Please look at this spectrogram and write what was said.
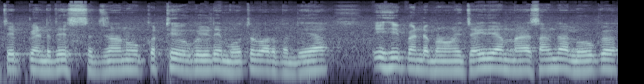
ਅਤੇ ਪਿੰਡ ਦੇ ਸੱਜਣਾਂ ਨੂੰ ਇਕੱਠੇ ਹੋ ਕੇ ਜਿਹੜੇ ਮੋਹਤਵਾਰ ਬੰਦੇ ਆ, ਇਹ ਪਿੰਡ ਬਣਾਉਣੇ ਚਾਹੀਦੇ ਆ। ਮੈਂ ਸਮਝਦਾ ਲੋਕ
